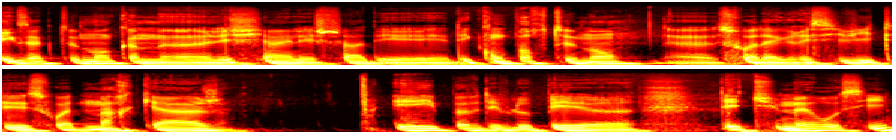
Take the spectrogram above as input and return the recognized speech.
exactement comme euh, les chiens et les chats des, comportements, euh, soit d'agressivité, soit de marquage. Et ils peuvent développer des tumeurs aussi.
